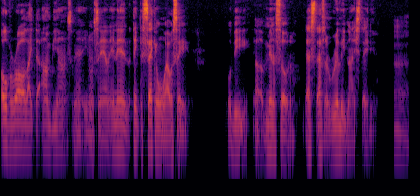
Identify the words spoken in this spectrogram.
overall like the ambiance, man. You know what I'm saying? And then I think the second one I would say would be uh, Minnesota. That's that's a really nice stadium. Mm.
